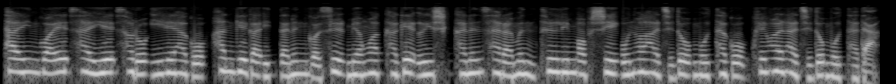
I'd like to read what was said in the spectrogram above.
타인과의 사이에 서로 이해하고 한계가 있다는 것을 명확하게 의식하는 사람은 틀림없이 온화하지도 못하고 쾌활하지도 못하다.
